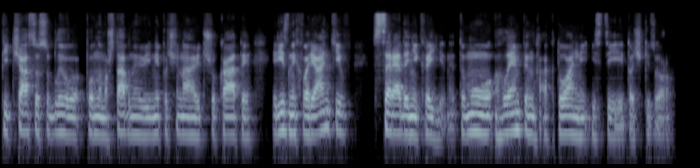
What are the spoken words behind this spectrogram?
під час особливо повномасштабної війни починають шукати різних варіантів всередині країни. Тому глемпінг актуальний із цієї точки зору.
